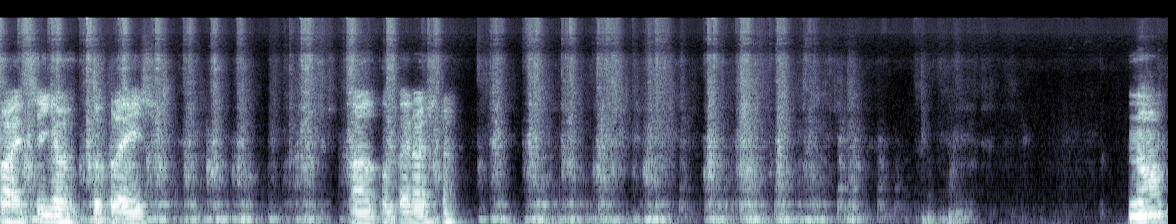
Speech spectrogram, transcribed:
Paitsi Jonttu Place alkuperäistä. No.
